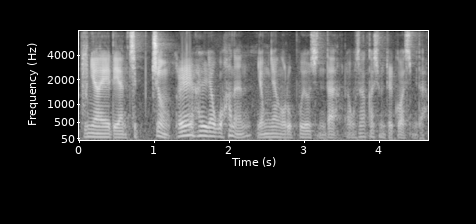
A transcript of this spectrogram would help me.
분야에 대한 집중을 하려고 하는 역량으로 보여진다라고 생각하시면 될 것 같습니다.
